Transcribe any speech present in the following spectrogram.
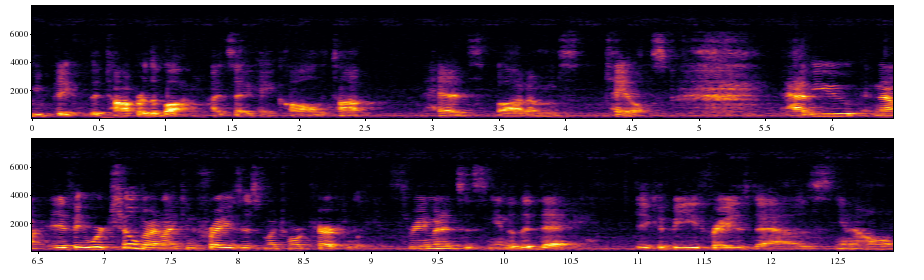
You pick the top or the bottom. I'd say, okay, call the top heads, bottoms, tails. Have you, now, if it were children, I can phrase this much more carefully. Three minutes is the end of the day. It could be phrased as, you know,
